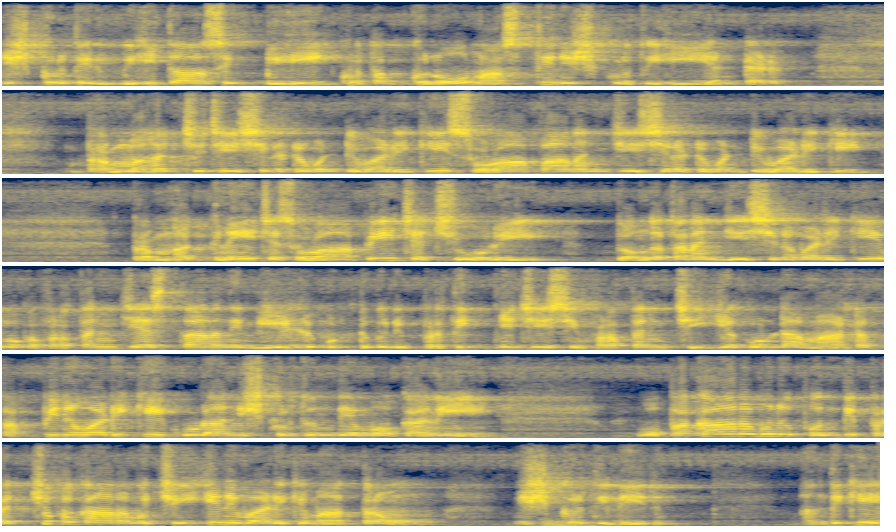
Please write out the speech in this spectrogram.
నిష్కృతి విహితా సిద్ధి కృతజ్ఞో నాస్తి నిష్కృతి అంటాడు. బ్రహ్మహత్య చేసినటువంటి వాడికి సురాపానం చేసినటువంటి వాడికి బ్రహ్మగ్నే చ సురాపే చ చోరి దొంగతనం చేసిన వాడికి ఒక వ్రతం చేస్తానని నీళ్ళు ముట్టుకుని ప్రతిజ్ఞ చేసి వ్రతం చెయ్యకుండా మాట తప్పిన వాడికి కూడా నిష్కృతుందేమో కానీ ఉపకారమును పొంది ప్రత్యుపకారము చెయ్యని వాడికి మాత్రం నిష్కృతి లేదు. అందుకే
